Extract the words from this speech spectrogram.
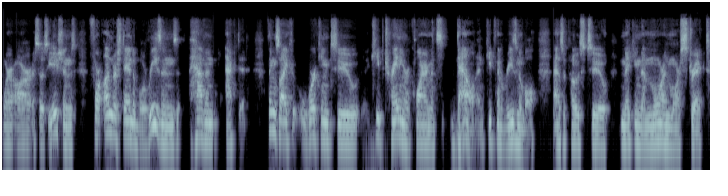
where our associations, for understandable reasons, haven't acted. Things like working to keep training requirements down and keep them reasonable, as opposed to making them more and more strict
